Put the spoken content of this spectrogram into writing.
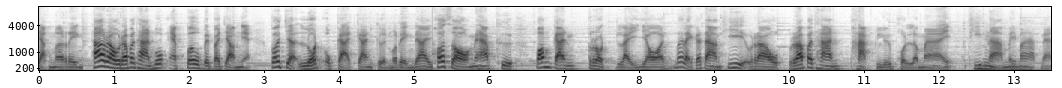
จากมะเร็ง ถ้าเรารับประทานพวกแอปเปิลเป็นประจำเนี่ย ก็จะลดโอกาสการเกิดมะเร็งได้ ข้อ 2 นะครับ คือป้องกันกรดไหลย้อน เมื่อไหร่ก็ตามที่เรารับประทานผักหรือผลไม้ที่น้ำไม่มากนะ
